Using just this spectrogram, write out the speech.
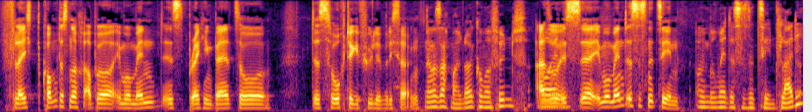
vielleicht kommt es noch, aber im Moment ist Breaking Bad so das Hoch der Gefühle, würde ich sagen. Na, sag mal, 9,5? Also 9? ist äh, im Moment ist es eine 10. Und Im Moment ist es eine 10. Flydi?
